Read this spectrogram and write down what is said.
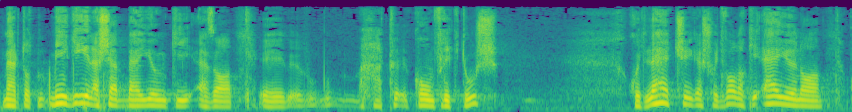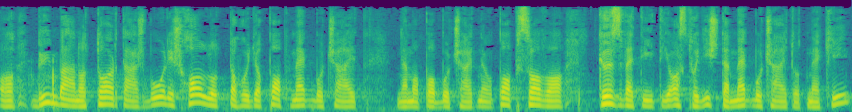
mert ott még élesebben jön ki ez a hát, konfliktus, hogy lehetséges, hogy valaki eljön a, a bűnbánat tartásból, és hallotta, hogy a pap megbocsájt, nem a pap bocsájt, nem a pap szava közvetíti azt, hogy Isten megbocsájtott neki,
